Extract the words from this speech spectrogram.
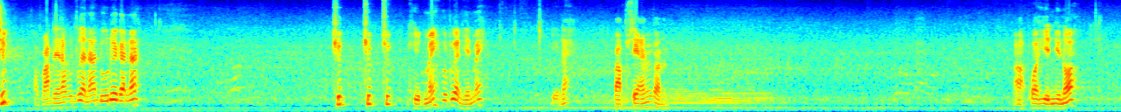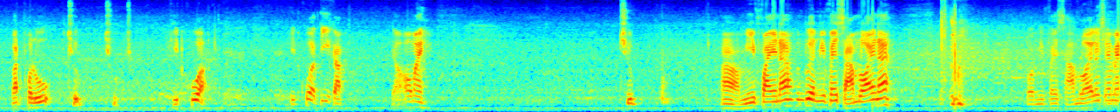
ชึกเอาวัดเลยนะเพื่อนๆนะดูด้วยกันนะชึกชึกชึกเห็นไหมเพื่อนๆเห็นไหมเดี๋ยวนะ ปรับแสงก่อนอ่าพอเห็นอยู่เนาะวัดพอรู้ชุบชุบชุบผิดขั้วผิดขั้วตีกลับเดี๋ยวเอาไหมชุบ อ่ามีไฟนะเพื่อนๆมีไฟสามร้อยนะพอมีไฟสามร้อยแล้วใช่ไหม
